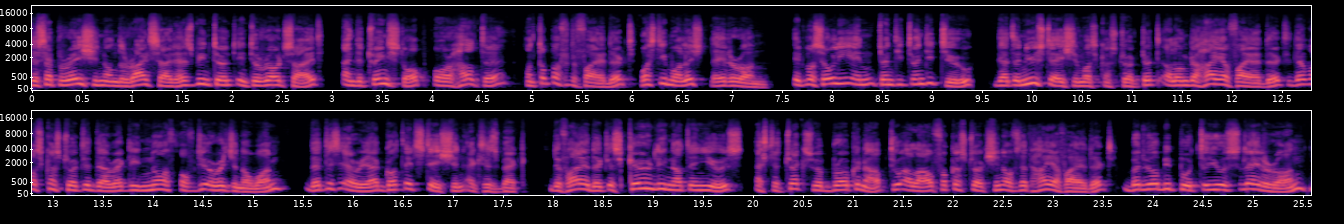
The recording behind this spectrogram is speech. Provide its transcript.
The separation on the right side has been turned into roadside and the train stop or halte on top of the viaduct was demolished later on. It was only in 2022 that a new station was constructed along the higher viaduct that was constructed directly north of the original one, that this area got its station access back. The viaduct is currently not in use as the tracks were broken up to allow for construction of that higher viaduct, but will be put to use later on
